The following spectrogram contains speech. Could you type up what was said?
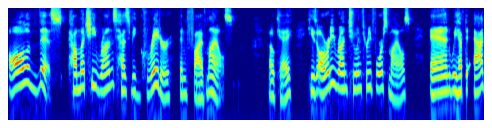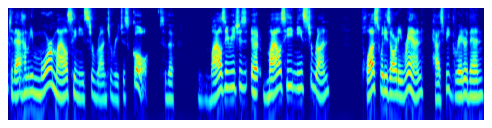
all of this, how much he runs, has to be greater than five miles. Okay, he's already run two and three fourths miles, and we have to add to that how many more miles he needs to run to reach his goal. So the miles he reaches, uh, miles he needs to run, plus what he's already ran, has to be greater than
